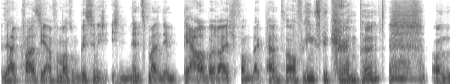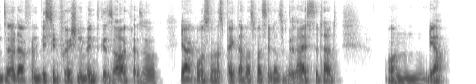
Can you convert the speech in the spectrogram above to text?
sie hat quasi einfach mal so ein bisschen, ich, ich nenne es mal den PR-Bereich von Black Panther auf links gekrempelt und äh, dafür ein bisschen frischen Wind gesorgt. Also ja, großen Respekt an das, was sie da so geleistet hat. Und ja,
